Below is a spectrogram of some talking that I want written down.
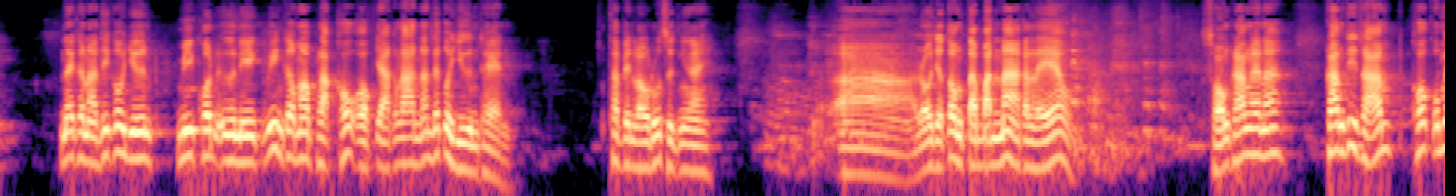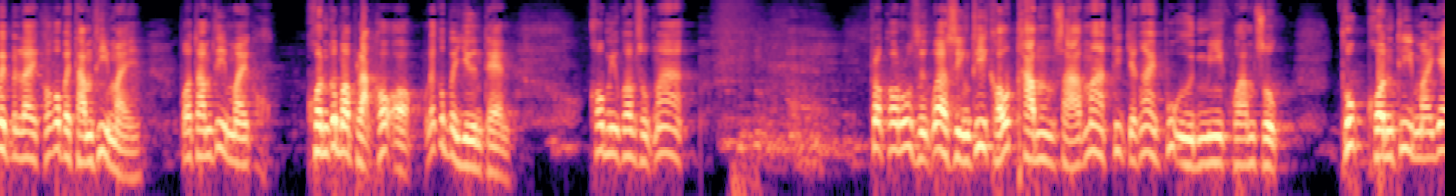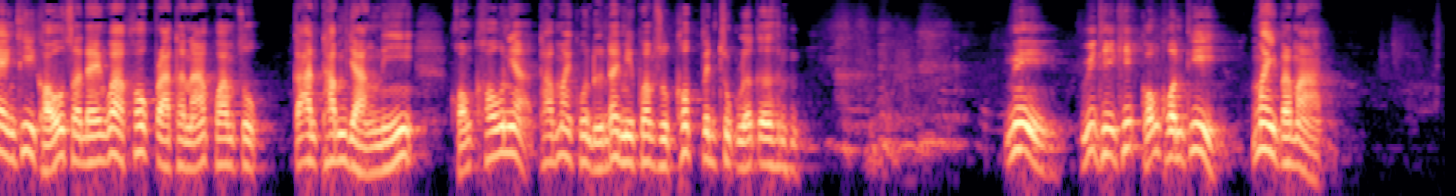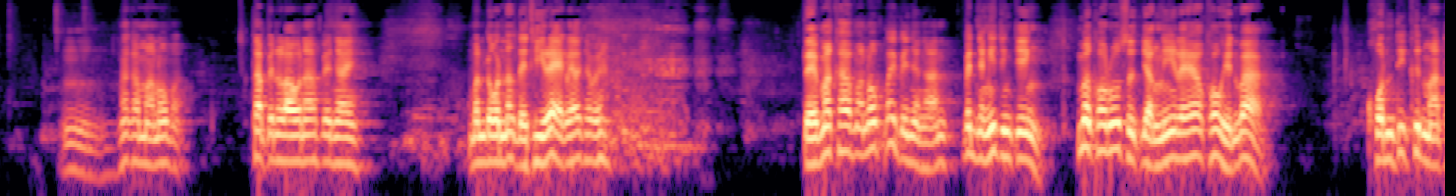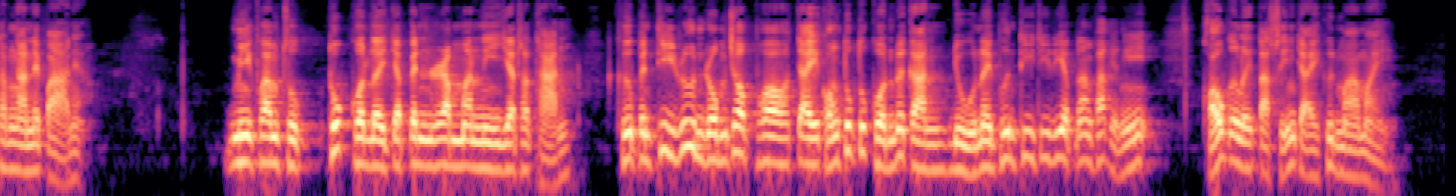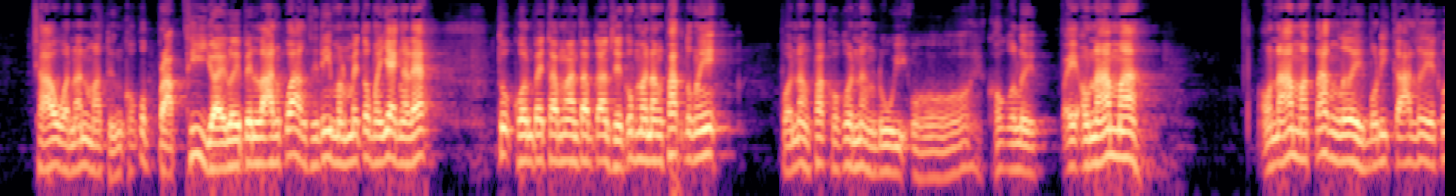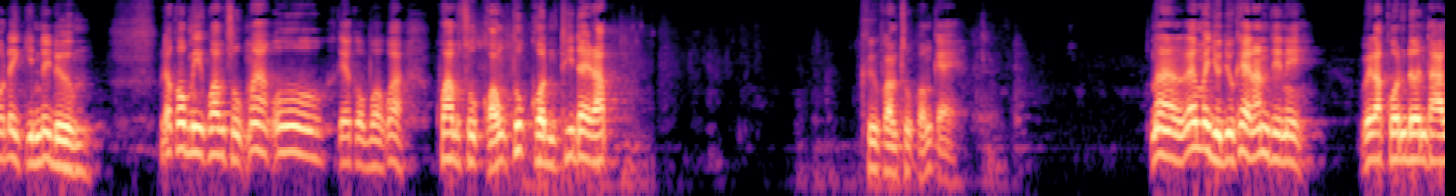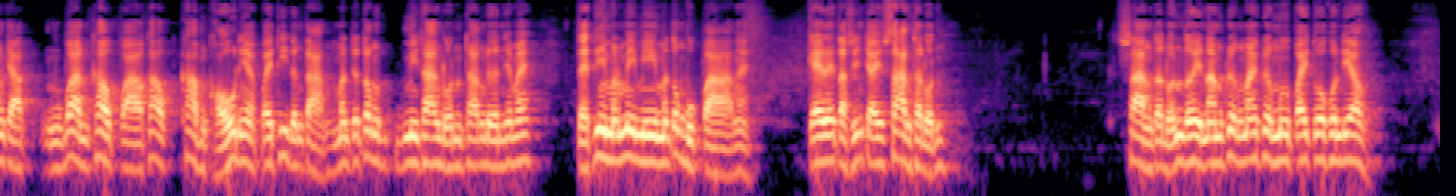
ในขณะที่เขายืนมีคนอื่นอีก วิ่งเข้ามาผลักเขาออกจากลานนั้น แล้วก็ยืนแทน ถ้าเป็นเรารู้สึกยังไง อ่า เราจะต้องตะบันหน้ากันแล้ว สองครั้งแล้วนะ ครั้งที่สามเขาก็ไม่เป็นไรเขาก็ไปทำที่ใหม่ พอทำที่ใหม่คนก็มาผลักเขาออก แล้วก็ไปยืนแทน เขามีความสุขมาก เพราะเขารู้สึกว่าสิ่งที่เขาทำสามารถที่จะให้ผู้อื่นมีความสุข ทุกคนที่มาแย่งที่เขาแสดงว่าเขาปรารถนาความสุข การทำอย่างนี้ของเขาเนี่ยทำให้คนอื่นได้มีความสุขเขาเป็นสุขเหลือเกิน นี่วิธีคิดของคนที่ ไม่ประมาท อืมนักกรรมานพอะถ้าเป็นเรานะเป็นไง มันโดนตั้งแต่ทีแรกแล้วใช่ไหมแต่มัคคมานพไม่เป็นอย่างนั้น เป็นอย่างนี้จริง ๆ เมื่อเขารู้สึกอย่างนี้แล้วเขาเห็นว่า คนที่ขึ้นมาทำงานในป่าเนี่ย มีความสุขทุกคนเลยจะเป็นรัมณียสถาน คือเป็นที่รื่นรมชอบพอใจของทุกๆคนด้วยการอยู่ในพื้นที่ที่เรียบนั่งพักอย่างนี้ เขาก็เลยตัดสินใจขึ้นมาใหม่ เช้าวันนั้นมาถึงเขาก็ปรับที่ใหญ่เลยเป็นลานกว้างทีนี้มันไม่ต้องมาแย่งกันแล้ว ทุกคนไปทำงานทำการเสร็จก็มานั่งพักตรงนี้ พอนั่งพักเขาก็นั่งดูโอ้เขาก็เลยไปเอาน้ำมา เอาน้ำมาตั้งเลย บริการเลยเขาได้กินได้ดื่ม แล้วก็มีความสุขมาก โอ้แกก็บอกว่า ความสุขของทุกคนที่ได้รับ คือความสุขของแก แล้วไม่หยุดอยู่แค่นั้นทีนี้เวลาคนเดินทางจากหมู่บ้านเข้าป่าเข้าข้ามเขาเนี่ยไปที่ต่าง ๆ มันจะต้องมีทางเดินทางเดินใช่ไหมแต่ที่มันไม่มีมันต้องบุกป่าไง แกเลยตัดสินใจสร้างถนน สร้างถนนเลยนำเครื่องไม้เครื่องมือไปตัวคนเดียว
